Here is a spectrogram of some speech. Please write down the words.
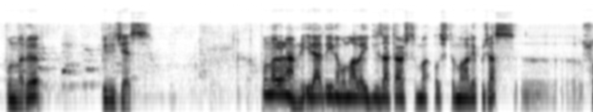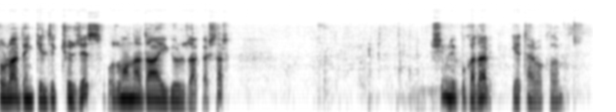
bunları bileceğiz. Bunlar önemli. İleride yine bunlarla ilgili zaten araştırma, alıştırmalar yapacağız. Ee, sorular denk gelecek çözeceğiz. O zamanlar daha iyi görürüz arkadaşlar. Şimdilik bu kadar. Yeter bakalım.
